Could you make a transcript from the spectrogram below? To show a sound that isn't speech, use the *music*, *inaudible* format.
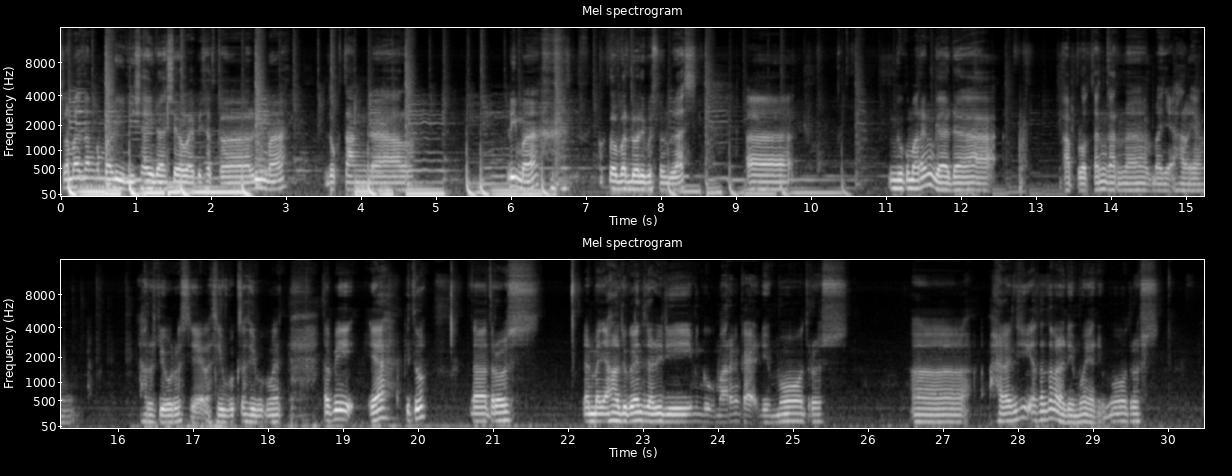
Selamat datang kembali di Syahida Show episode ke-5 Untuk tanggal 5 *laughs* Oktober 2019 uh, Minggu kemarin gak ada uploadan karena banyak hal yang harus diurus ya sibuk sibuk banget. Tapi ya itu. Uh, terus dan banyak hal juga yang terjadi di minggu kemarin kayak demo terus uh, hal ini sih ternyata pada demo ya demo terus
